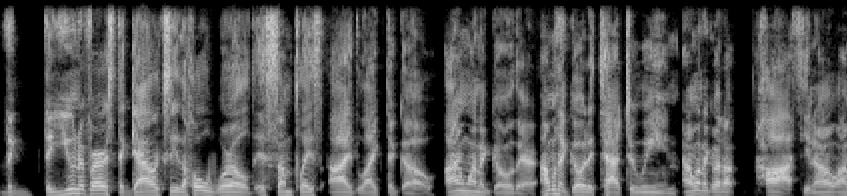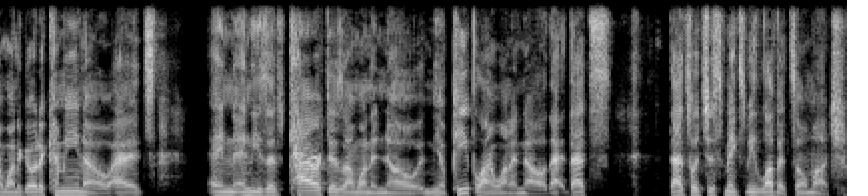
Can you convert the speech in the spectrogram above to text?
the the universe, the galaxy, the whole world is someplace I'd like to go. I want to go there. I want to go to Tatooine. I want to go to Hoth. You know, I want to go to Kamino. It's and and these are characters I want to know, and you know, people I want to know. That that's that's what just makes me love it so much.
